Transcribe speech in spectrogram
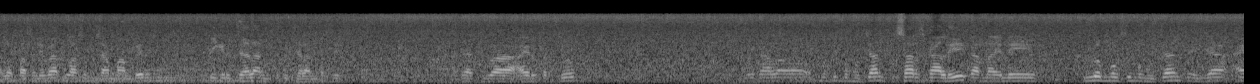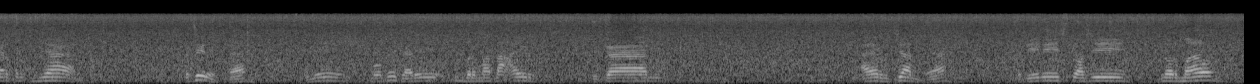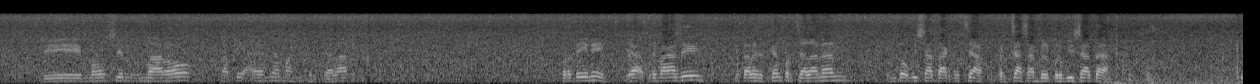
Kalau pas lewat langsung bisa mampir pinggir jalan, di jalan persis ada dua air terjun kalau musim penghujan besar sekali karena ini belum musim penghujan sehingga air terjunnya kecil ya. Ini murni dari sumber mata air bukan air hujan ya. Jadi ini situasi normal di musim kemarau tapi airnya masih berjalan seperti ini. Ya terima kasih. Kita lanjutkan perjalanan untuk wisata kerja, kerja sambil berwisata.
